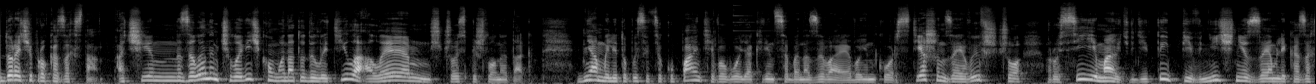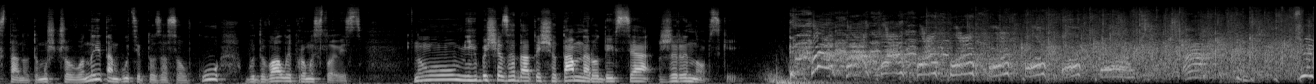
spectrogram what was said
І до речі, про Казахстан. А чи не зеленим чоловічком вона туди летіла, але щось пішло не так. Днями літописець окупантів, або як він себе називає, воєнкор Стєшин, заявив, що Росії мають відійти північні землі Казахстану, тому що вони там, буцімто за совку, будували промисловість. Ну, міг би ще згадати, що там народився Жириновський. Чего не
